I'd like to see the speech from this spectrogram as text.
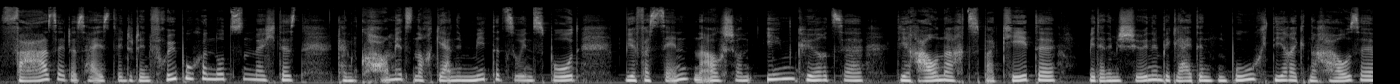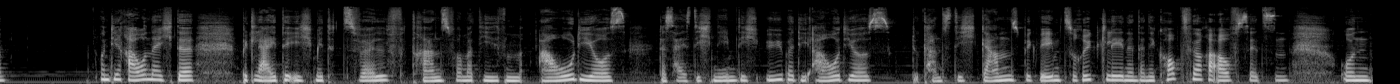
Phase. Das heißt, wenn du den Frühbucher nutzen möchtest, dann komm jetzt noch gerne mit dazu ins Boot. Wir versenden auch schon in Kürze die Rauhnachtspakete mit einem schönen begleitenden Buch direkt nach Hause. Und die Rauhnächte begleite ich mit zwölf transformativen Audios. Das heißt, ich nehme dich über die Audios Du kannst dich ganz bequem zurücklehnen, deine Kopfhörer aufsetzen und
